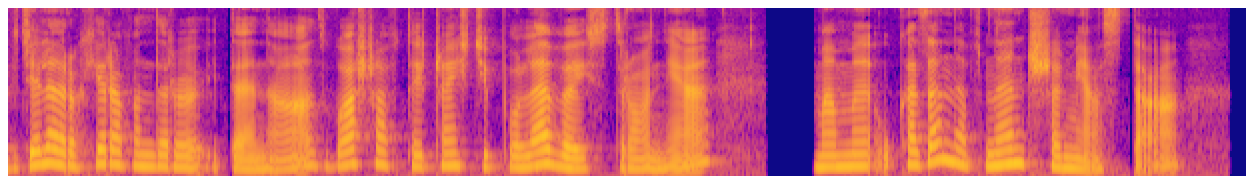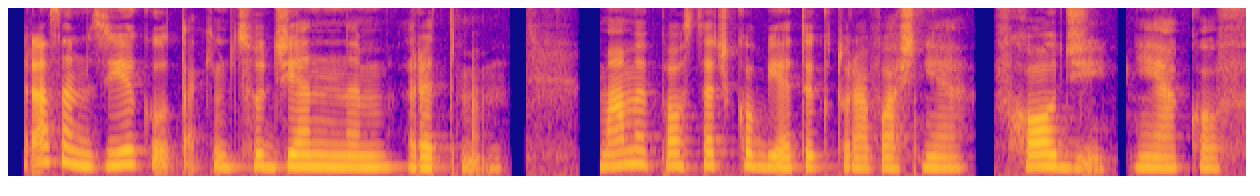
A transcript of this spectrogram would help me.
w dziele Rochiera van der Weydena, zwłaszcza w tej części po lewej stronie, mamy ukazane wnętrze miasta razem z jego takim codziennym rytmem. Mamy postać kobiety, która właśnie wchodzi niejako w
